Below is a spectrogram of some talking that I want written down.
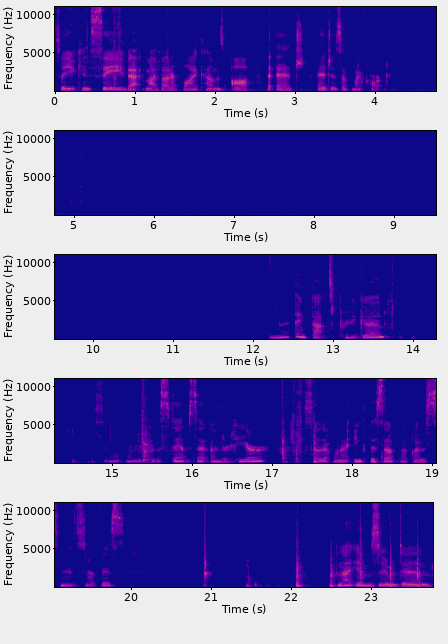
So you can see that my butterfly comes off the edge edges of my card. And I think that's pretty good. So let me put a stamp set under here so that when I ink this up, I've got a smooth surface. And I am zoomed in,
